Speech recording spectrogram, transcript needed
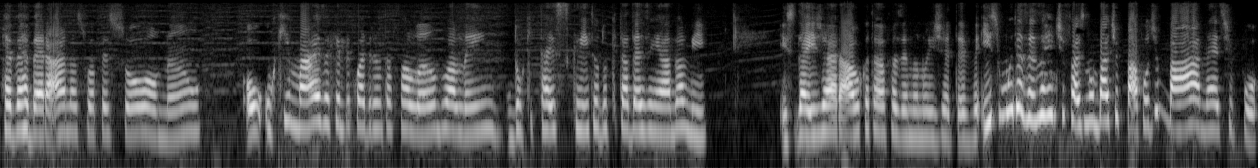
reverberar na sua pessoa ou não? Ou o que mais aquele quadrinho tá falando além do que tá escrito, do que tá desenhado ali? Isso daí já era algo que eu tava fazendo no IGTV. Isso muitas vezes a gente faz num bate-papo de bar, né? Tipo,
